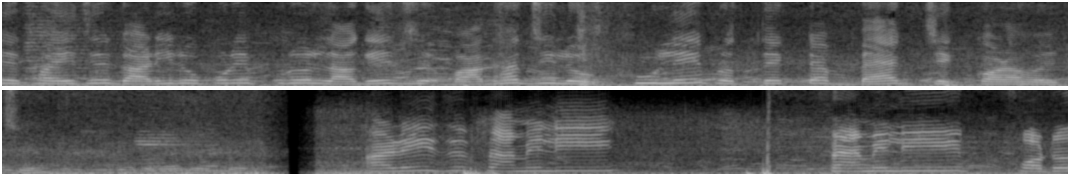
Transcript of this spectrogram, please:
চেক হয়। যে গাড়ির ওপরে পুরো লাগেজ বাঁধা ছিল, খুলে প্রত্যেকটা ব্যাগ চেক করা হয়েছে। আর এই যে ফ্যামিলি ফ্যামিলি ফটো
